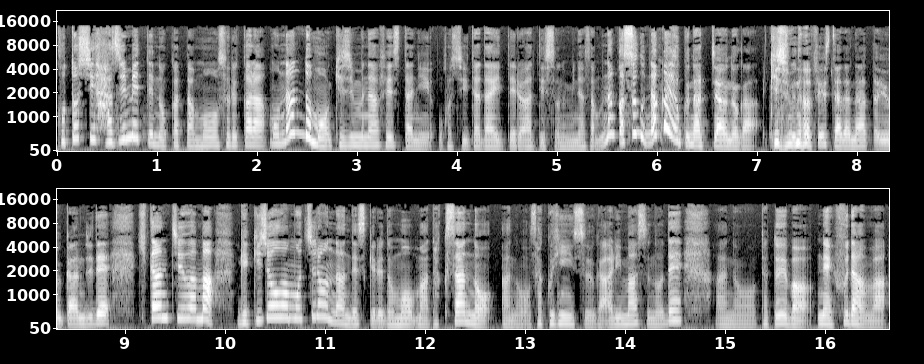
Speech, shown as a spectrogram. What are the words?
今年初めての方もそれからもう何度もキジムナーフェスタにお越しいただいているアーティストの皆さんもなんかすぐ仲良くなっちゃうのがキジムナーフェスタだなという感じで期間中はまあ劇場はもちろんなんですけれども、まあ、たくさんのあのの作品数がありますのであの例えばね普段は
